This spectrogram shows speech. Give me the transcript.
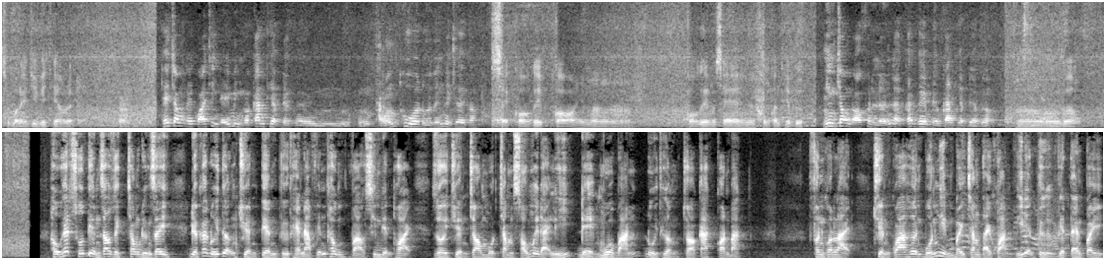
thì bọn em chỉ biết theo đấy. Thế trong cái quá trình đấy mình có can thiệp được ừ, thắng thua đối với người chơi không? Sẽ có game có nhưng mà có game mà sẽ không can thiệp được. Nhưng trong đó phần lớn là các game đều can thiệp được đúng không? Ờ, vâng. Hầu hết số tiền giao dịch trong đường dây được các đối tượng chuyển tiền từ thẻ nạp viễn thông vào sim điện thoại rồi chuyển cho 160 đại lý để mua bán đổi thưởng cho các con bạc. Phần còn lại chuyển qua hơn 4.700 tài khoản ví điện tử Viettel Pay,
